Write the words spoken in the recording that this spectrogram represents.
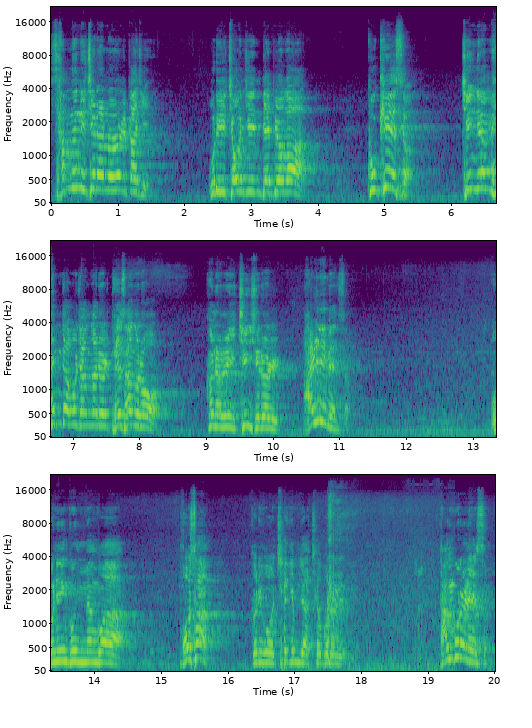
3년이 지난 오늘까지 우리 조은진 대표가 국회에서 진념 행자부 장관을 대상으로 그날의 진실을 알리면서 원인 규명과 보상 그리고 책임자 처벌을 당부를 했습니다.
